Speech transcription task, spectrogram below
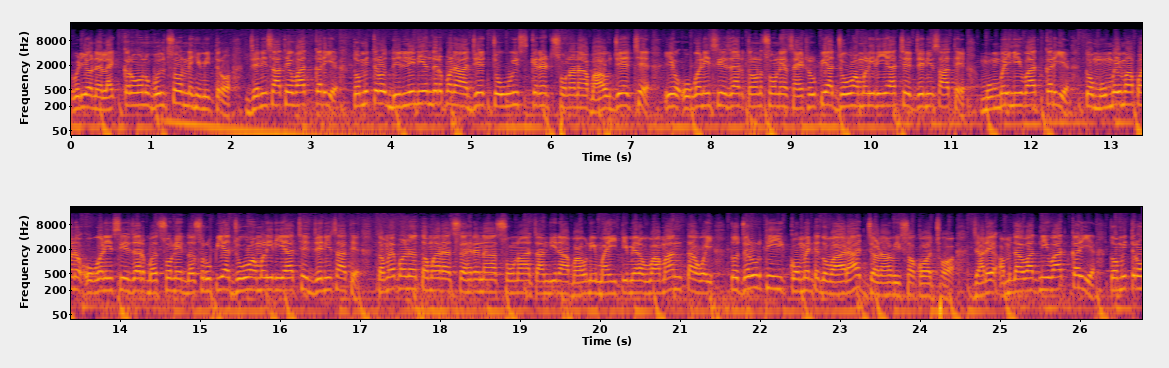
વિડીયોને લાઈક કરવાનું ભૂલશો નહીં મિત્રો. જેની સાથે વાત કરીએ, તો મિત્રો, દિલ્હીની અંદર પણ આજે ચોવીસ કેરેટ સોનાના ભાવ જે છે, એ ઓગણીસ હજાર ત્રણસો ને સાઠ રૂપિયા જોવા મળી રહ્યા છે. જેની સાથે મુંબઈની વાત કરીએ, તો મુંબઈમાં પણ ઓગણીસી હજાર બસો દસ રૂપિયા જોવા મળી રહ્યા છે. જેની સાથે તમે પણ તમારા શહેરના સોના ચાંદીના ભાવની માહિતી મેળવવા માંગતા હોય તો જરૂરથી કોમેન્ટ દ્વારા જણાવી શકો છો. જ્યારે અમદાવાદની વાત કરીએ તો મિત્રો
